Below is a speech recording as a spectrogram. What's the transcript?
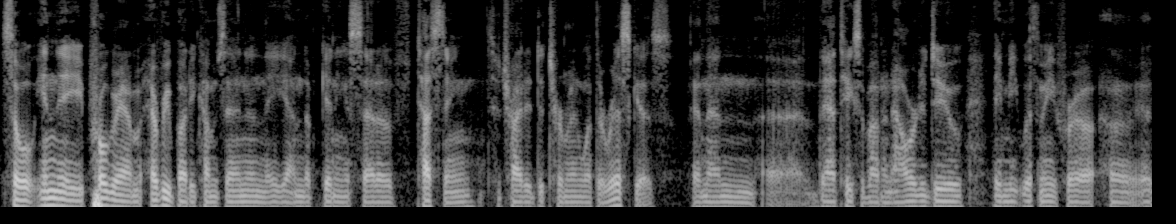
So in the program, everybody comes in and they end up getting a set of testing to try to determine what the risk is and then uh, that takes about an hour to do. They meet with me for uh,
